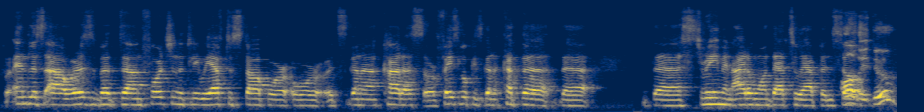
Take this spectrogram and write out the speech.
for endless hours, but uh, unfortunately, we have to stop, or or it's gonna cut us, or Facebook is gonna cut the the the stream, and I don't want that to happen. So, oh, they do.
